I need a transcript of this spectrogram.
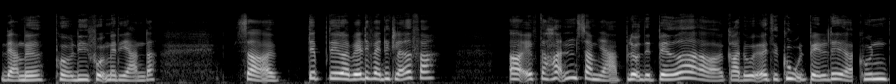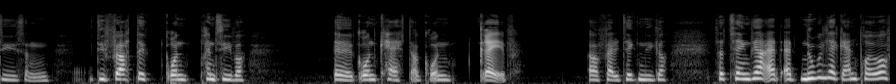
være med på lige fod med de andre. Så det blev jeg vældig, vældig glad for. Og efterhånden, som jeg blev lidt bedre og graduerede til gul bælte og kunne de, sådan, de første grundprincipper, øh, grundkast og grundgreb og faldteknikker, så tænkte jeg, at, at nu vil jeg gerne prøve at,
